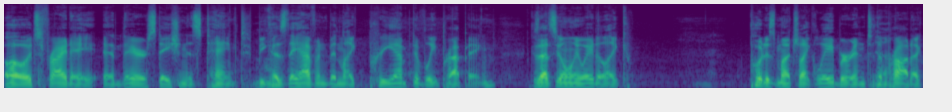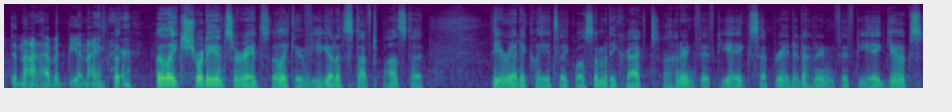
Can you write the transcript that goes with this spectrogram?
oh, it's Friday and their station is tanked because they haven't been like preemptively prepping. Because that's the only way to like put as much like labor into the Yeah. product and not have it be a nightmare. But like short answer, right? So like if you got a stuffed pasta, theoretically it's like well somebody cracked 150 eggs, separated 150 egg yolks,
